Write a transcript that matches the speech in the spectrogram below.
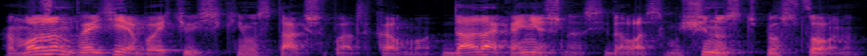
«А можем пройти?» – обратился к нему старший брат Камо. «Да-да, конечно», – седоваться мужчина ступил в сторону.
